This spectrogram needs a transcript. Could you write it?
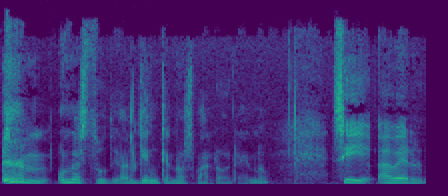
un estudio, alguien que nos valore, ¿no? Sí, a ver,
